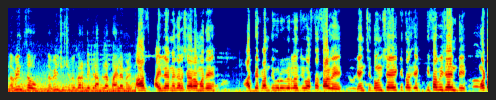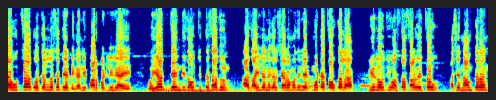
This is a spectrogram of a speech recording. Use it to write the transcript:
नवीन चौक नवीन सुशोभीकरण देखील आपल्याला पाहायला मिळतं. आज अहिल्यानगर शहरामध्ये आद्य क्रांतिगुरु विरलजी वस्ताद साळवे यांची दोनशे एकतीसावी जयंती मोठ्या उत्साहात व जल्लोषात या ठिकाणी पार पडलेली आहे. व याच जयंतीचं औचित्य साधून आज अहिल्यानगर शहरामधील एक मोठ्या चौकाला वीरलवजी वस्ताद साळवे चौक असे नामकरण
